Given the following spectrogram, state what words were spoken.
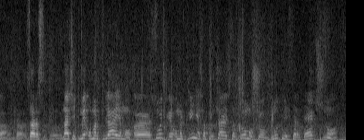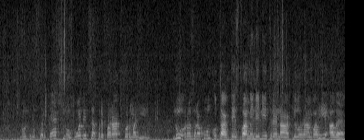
Так, так. Зараз, значить, ми умертвляємо. Е, суть е, умертвлення заключається в тому, що внутрісердечно, внутрісердечно вводиться препарат формалін. Ну, розрахунку так, десь 2 мл на кілограм ваги, але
